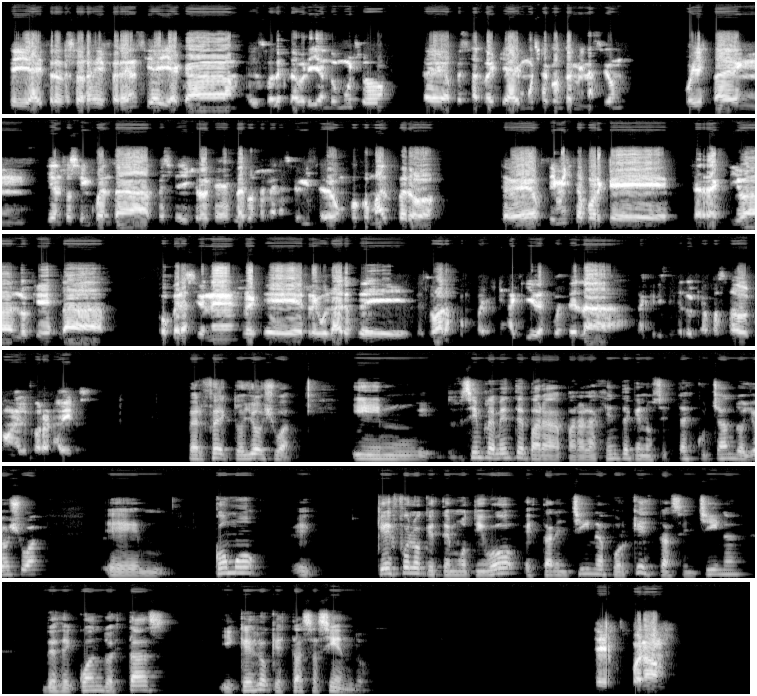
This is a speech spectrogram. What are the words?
Sí, hay tres horas de diferencia y acá el sol está brillando mucho, eh, a pesar de que hay mucha contaminación. Hoy está en 150 PSI, creo que es la contaminación, y se ve un poco mal, pero se ve optimista porque se reactiva lo que es las operaciones eh, regulares de, todas las compañías aquí después de la, crisis de lo que ha pasado con el coronavirus. Perfecto, Joshua. Y mm, simplemente para, la gente que nos está escuchando, Joshua, em, ¿cómo, eh, ¿qué fue lo que te motivó estar en China? ¿Por qué estás en China? ¿Desde cuándo estás? ¿Y qué es lo que estás haciendo? Sí, bueno,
